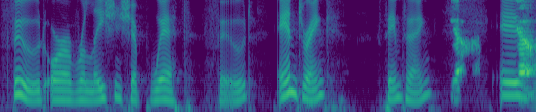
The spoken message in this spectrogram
food or a relationship with food and drink, same thing, yeah. is yeah.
